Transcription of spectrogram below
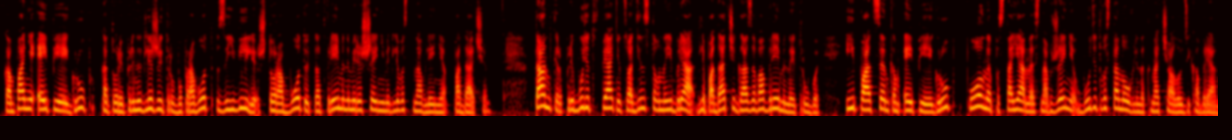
В компании APA Group, которой принадлежит трубопровод, заявили, что работают над временными решениями для восстановления подачи. Танкер прибудет в пятницу 11 ноября для подачи газа во временные трубы, и по оценкам APA Group полное постоянное снабжение будет восстановлено к началу декабря.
